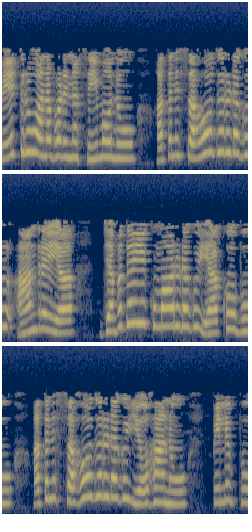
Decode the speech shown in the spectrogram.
పేతురు అనబడిన సీమోను అతని సహోదరుడగు ఆంద్రేయ జబదేయి కుమారుడగు యాకోబు అతని సహోదరుడగు యోహాను పిలుపు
